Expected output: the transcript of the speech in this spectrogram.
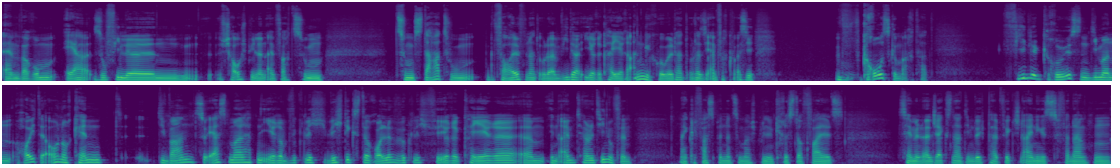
ähm, warum er so viele Schauspielern einfach zum, zum Startum verholfen hat oder wieder ihre Karriere angekurbelt hat oder sie einfach quasi groß gemacht hat. Viele Größen, die man heute auch noch kennt, die waren zuerst mal, hatten ihre wirklich wichtigste Rolle wirklich für ihre Karriere ähm, in einem Tarantino-Film. Michael Fassbender zum Beispiel, Christoph Waltz, Samuel L. Jackson hat ihm durch Pulp Fiction einiges zu verdanken.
